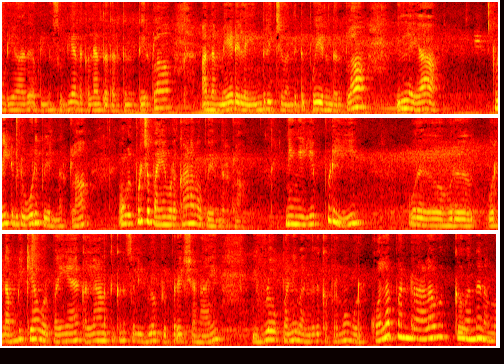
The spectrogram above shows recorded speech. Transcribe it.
முடியாது அப்படின்னு சொல்லி அந்த கல்யாணத்தை தடுத்து நிறுத்தியிருக்கலாம். அந்த மேடையில் எந்திரிச்சு வந்துட்டு போயிருந்திருக்கலாம். இல்லையா? வீட்டை விட்டு ஓடி போயிருந்திருக்கலாம். உங்களுக்கு பிடிச்ச பையன் கூட காணாமல் போயிருந்திருக்கலாம். நீங்கள் எப்படி ஒரு ஒரு ஒரு நம்பிக்கையாக ஒரு பையன் கல்யாணத்துக்குன்னு சொல்லி இவ்வளோ ப்ரிப்பரேஷன் ஆகி இவ்வளோ பண்ணி வந்ததுக்கப்புறமா ஒரு கொலை பண்ணுற அளவுக்கு வந்து நம்ம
